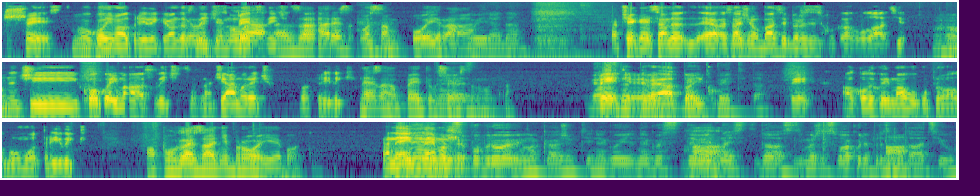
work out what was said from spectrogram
Šest. Šest. 6. Koliko ima otprilike onda Ili ti sličić, 5 sličica. 0,8 ojra. Oira, da. Pa čekaj, sam da, evo, sad ćemo baciti brzinsku kalkulaciju. Aha. Znači, koliko ima sličica? Znači, ajmo reći, otprilike. Ne znam, 5 ili Ne 6 znam. unutra. Pet je vjerojatno i- Pet, pet, da. 5. Ali koliko ima u ukupnom albumu otprilike? Pa pogledaj zadnji broj jebote. A ne, ne, može. nisu po brojevima, kažem ti, nego, nego s A. 19, da, imaš za svaku reprezentaciju.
